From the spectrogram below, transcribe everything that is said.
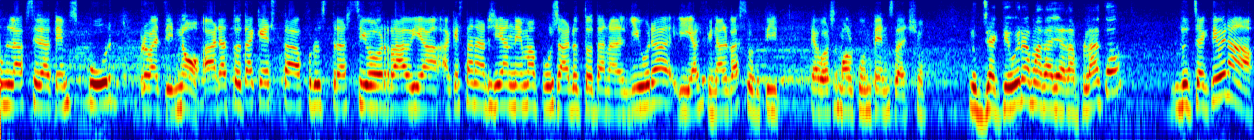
un lapse de temps curt, però vaig dir, no, ara tota aquesta frustració, ràbia, aquesta energia anem a posar-ho tot en el lliure i al final va sortir. Llavors, molt contents d'això. L'objectiu era medalla de plata? L'objectiu era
